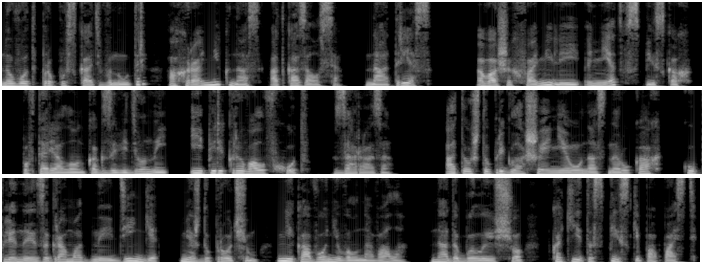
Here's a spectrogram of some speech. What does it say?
но вот пропускать внутрь охранник нас отказался. На отрез. «Ваших фамилий нет в списках», — повторял он как заведенный и перекрывал вход, зараза. А то, что приглашения у нас на руках купленные за громадные деньги, между прочим, никого не волновало. Надо было еще в какие-то списки попасть.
